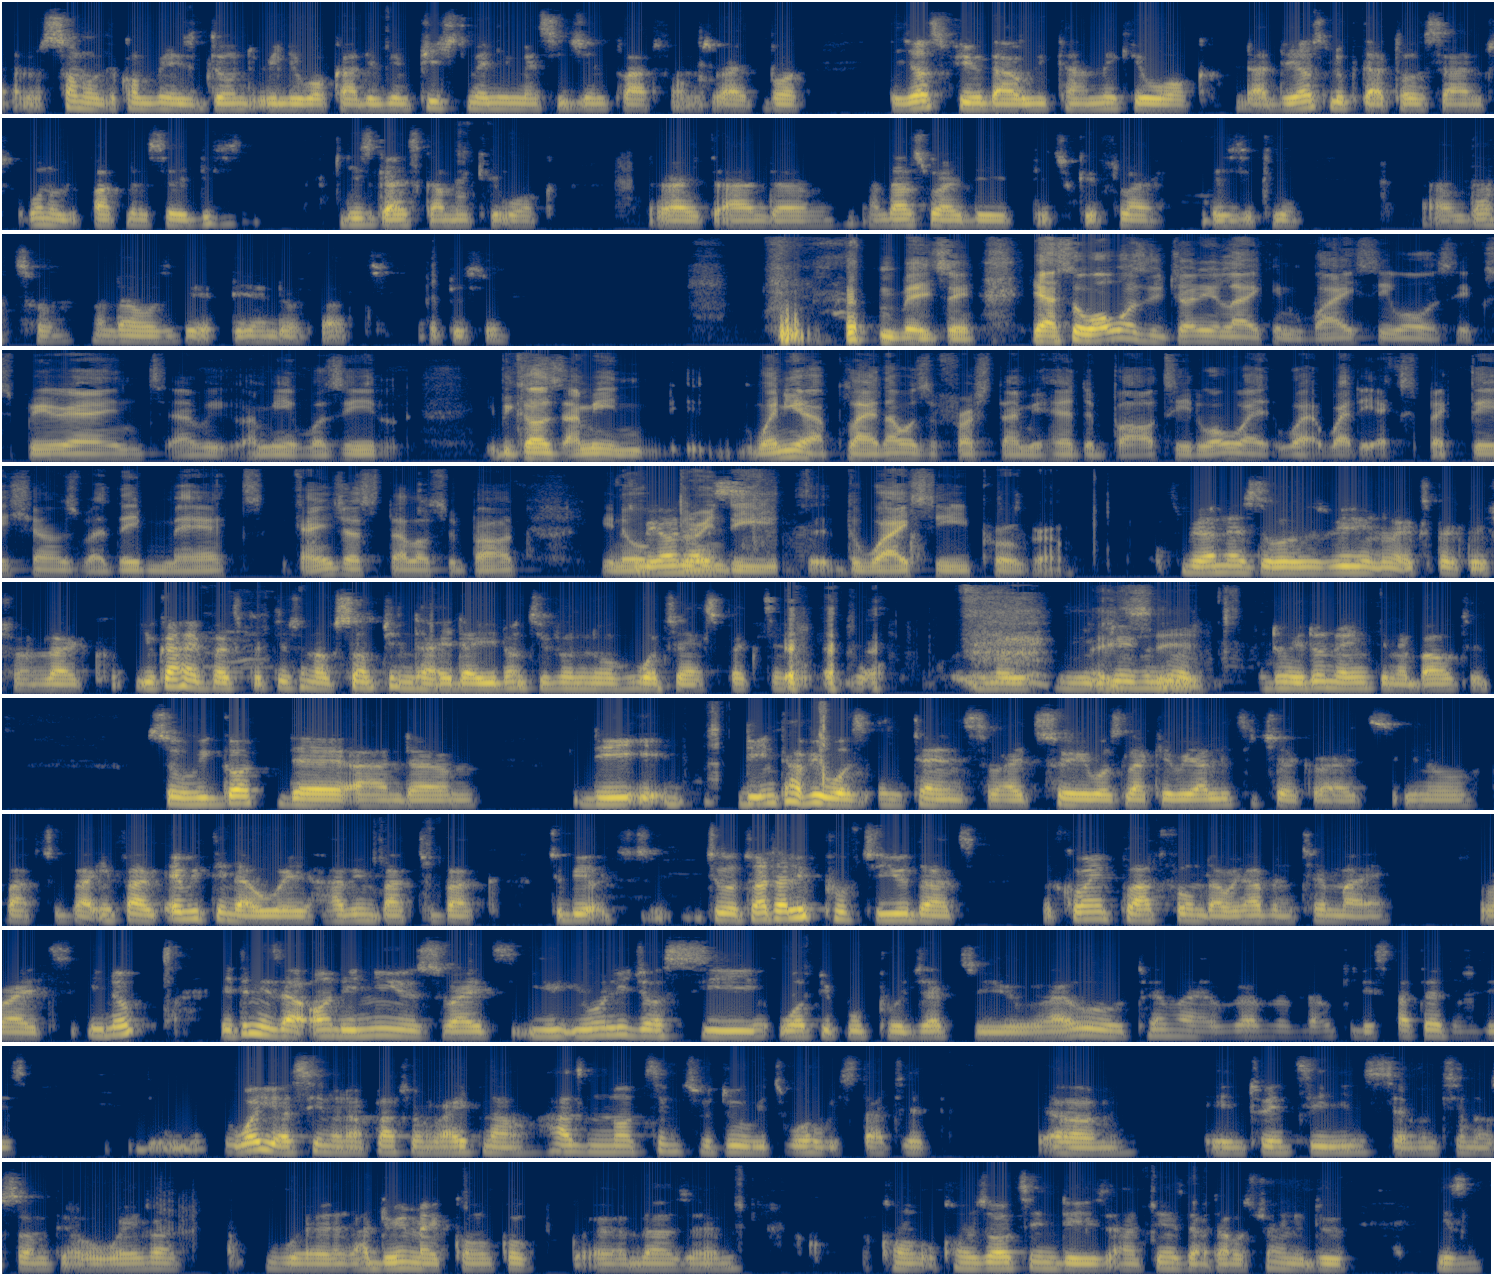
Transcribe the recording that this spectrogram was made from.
um, some of the companies don't really work out. They've been pitched many messaging platforms, right? But they just feel that we can make it work. That they just looked at us and one of the partners said, "This, these guys can make it work," right? And um, and that's why they, they took a fly basically, and that's all. And that was the, the end of that episode. Amazing. Yeah. So, what was the journey like in YC? What was the experience? I mean, I mean, was it because I mean, when you applied, that was the first time you heard about it. What were, were, were the expectations? Were they met? Can you just tell us about, you know, honest, during the, the, the YC program? To be honest, there was really no expectation. Like you can't have expectation of something that, that you don't even know what you're expecting. you know, you, don't even know, you don't, you don't know anything about it. So we got there and um, the the interview was intense, right? So it was like a reality check, right? You know, back to back. In fact, everything that we're having back to back to be to, to actually prove to you that the current platform that we have in Termii, right? You know, the thing is that on the news, right, you, you only just see what people project to you. Like, oh, Termii, blah, blah, blah. Okay, they started in this. What you are seeing on our platform right now has nothing to do with what we started um, in 2017 or something or whatever. where uh, during my con, con, um, um, con, consulting days and things that I was trying to do is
